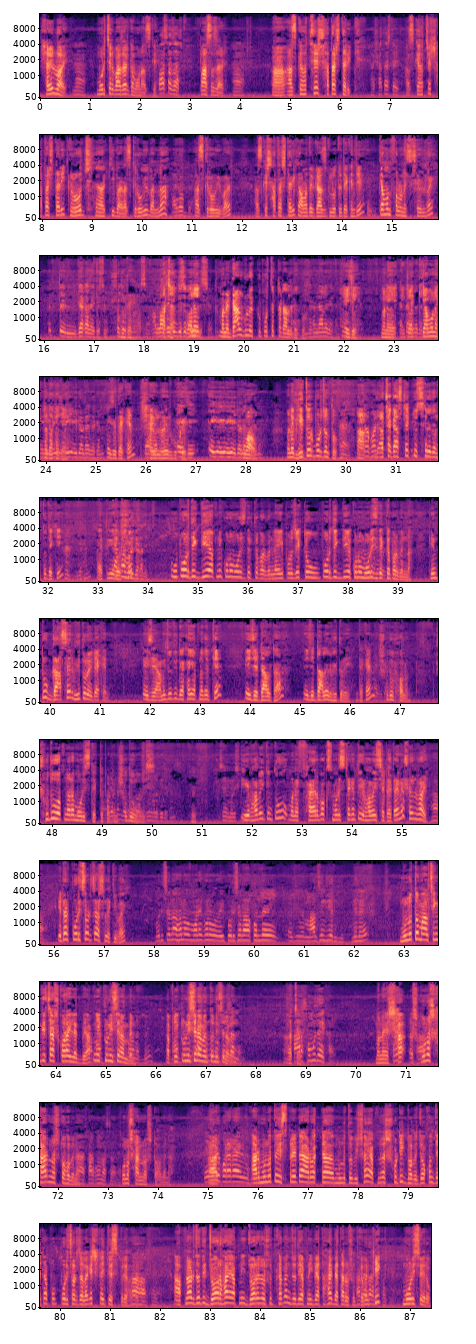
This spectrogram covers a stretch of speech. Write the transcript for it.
শাহিল ভাই মরিচের বাজার কেমন আজকে? পাঁচ হাজার। পাঁচ হাজার। হ্যাঁ। আজকে হচ্ছে সাতাশ তারিখ। আর সাতাশ তারিখ। আজকে হচ্ছে সাতাশ তারিখ রোজ কি বার? আজকে রবিবার না? আজকে রবিবার। আজকে সাতাশ তারিখ আমাদের গাছগুলোতে দেখেন যে কেমন ফলন হয়েছে শাহিল ভাই? দেখা যাইতেছে আচ্ছা, মানে মানে ডালগুলো একটু প্রত্যেকটা ডালে দেখব। এই যে মানে এটা কেমন একটা দেখা যায়। এই যে দেখেন শাহিল ভাইয়ের বুকে। মানে ভিতর পর্যন্ত? হ্যাঁ, আচ্ছা গাছটা একটু ছেড়ে দেন তো দেখি। হ্যাঁ প্রিয় দর্শক উপর দিক দিয়ে আপনি কোনো মরিচ দেখতে পারবেন না এই প্রজেক্টে উপর দিক দিয়ে কোনো মরিচ দেখতে পারবেন না। কিন্তু গাছের ভিতরেই দেখেন এই যে আমি যদি দেখাই আপনাদেরকে এই যে ডালটা এই যে ডালের ভিতরে দেখেন শুধু ফলন। শুধু আপনারা মরিচ দেখতে পারবেন শুধু মরিচ? এভাবেই কিন্তু মানে ফায়ারবক্স মরিচটা কিন্তু এভাবেই সেটাই তাই না শৈল ভাই? হ্যাঁ। এটার পরিচর্যা আসলে কি ভাই? পরিচালনা হলো মনে করো এই পরিচালনা করলে মালচিং দিয়ে দিলে। মূলত মালচিং দিয়ে চাষ করাই লাগবে। আপনি একটু নিচে নামবেন। আপনি একটু নিচে নামেন তো নিচে নামেন আচ্ছা। সমুদায় খায়। মানে কোনো সার নষ্ট হবে না। কোনো হয় সার নষ্ট হবে না। আর মূলত স্প্রেটা আরও একটা মূলত বিষয় আপনারা সঠিকভাবে যখন যেটা পরিচর্যা লাগে সেটাই তো স্প্রে হবে। হ্যাঁ হ্যাঁ হ্যাঁ। আপনার যদি জ্বর হয় আপনি জ্বরের ওষুধ খাবেন যদি আপনি ব্যথা হয় ব্যথার ওষুধ হ্যাঁ, খাবেন ঠিক। মরিচও এরকম।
